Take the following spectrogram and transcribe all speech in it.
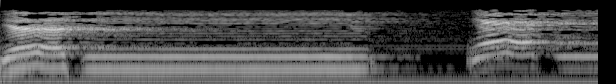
ياسين. ياسين.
